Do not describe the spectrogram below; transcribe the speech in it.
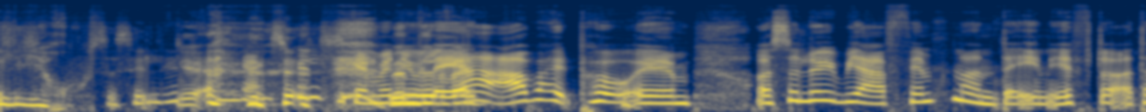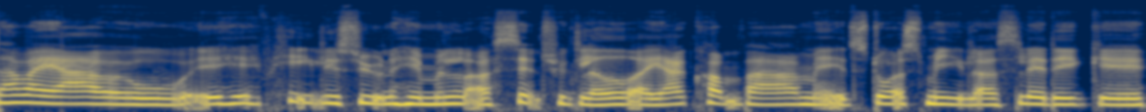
lige at rose sig selv lidt. Ja. Det skal man jo lære at arbejde på. Øhm, og så løb jeg 15'eren dagen efter, og der var jeg jo øh, helt i syvende himmel og sindssygt glad, og jeg kom bare med et stort smil og slet ikke øh,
